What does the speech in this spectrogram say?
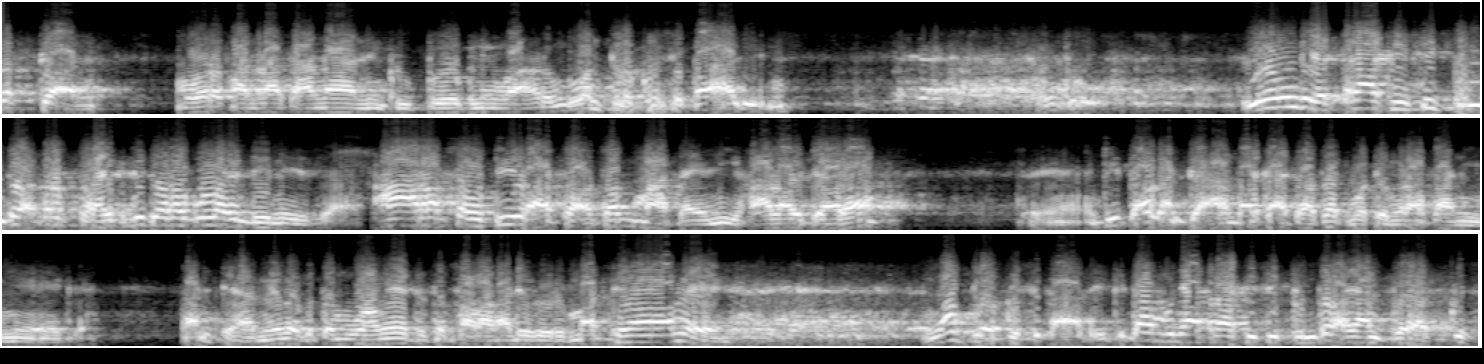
elegan. Morokan rasana ning gubuk ning warung kan bagus sekali. Itu Lu dia tradisi bentuk terbaik itu cara pulau Indonesia. Arab Saudi rasa cocok mata ini halal darah. Eh, kita kan gak antar gak cocok bodoh ngerasain ini. Kan damai kalau ketemu uangnya tetap salah ada hormat damai. Mau bagus sekali. Kita punya tradisi bentuk yang bagus.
